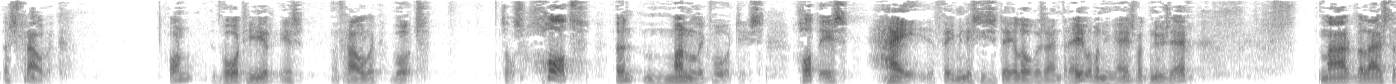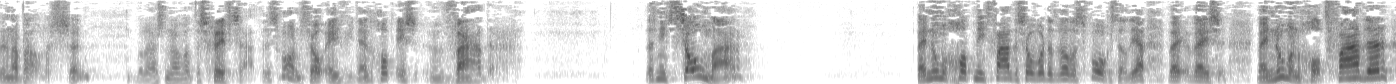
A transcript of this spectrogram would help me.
dat is vrouwelijk. Gewoon, het woord hier is een vrouwelijk woord. Zoals God een mannelijk woord is. God is hij. De feministische theologen zijn het er helemaal niet mee eens wat ik nu zeg. Maar we luisteren naar Paulus. Hè? We luisteren naar wat de schrift staat. Het is gewoon zo evident. God is een vader. Dat is niet zomaar. Wij noemen God niet vader, zo wordt het wel eens voorgesteld. Ja, wij, wij, wij noemen God vader,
